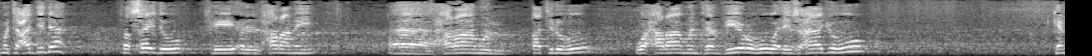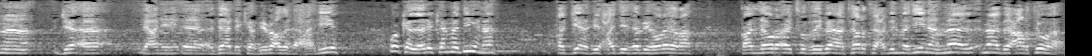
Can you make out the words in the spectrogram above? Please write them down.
متعددة فالصيد في الحرم آه حرام قتله وحرام تنفيره وإزعاجه كما جاء يعني آه، ذلك في بعض الأحاديث وكذلك المدينة. قد جاء في حديث أبي هريرة قال لو رأيت الظباء ترتع بالمدينة ما ما ذعرتها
